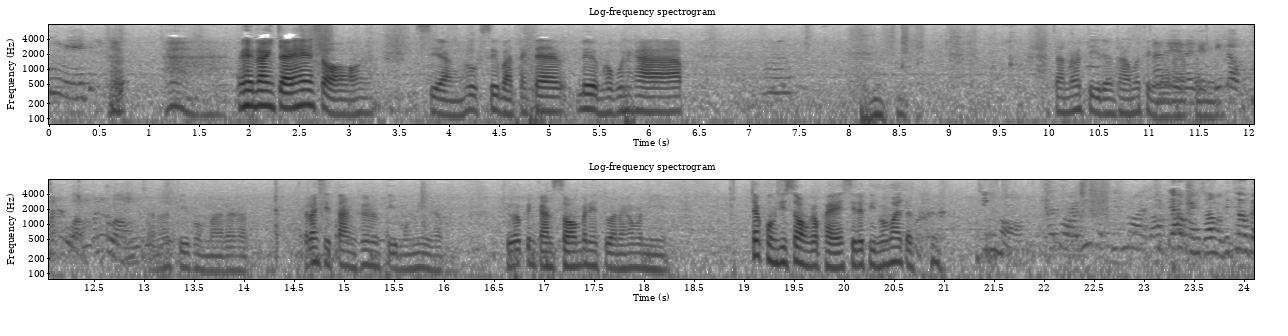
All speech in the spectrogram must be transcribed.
พรุ่งนี้ เป็นกำลังใจให้สองเสียงลูกซื้อบัตรตั้งแต่เริ่มขอบคุณครับอา จารย์โนตีเดินทางมาถึงแล้วนะครับตอนนี้มันหลวมมันหลวมอาจารย์โนตีผมมาแล้วครับกำลังสิตั้งเครื่องดนตรีมองนี่ครับ ถือว่าเป็นการซ้อมไปในตัวนะครับวันนี้เจ้าผมที่ซ้อมกับไผ่ศิลปินมากๆแต่จริงเหรอพี่เต้าไงซ้อมกับพี่เต้าไป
